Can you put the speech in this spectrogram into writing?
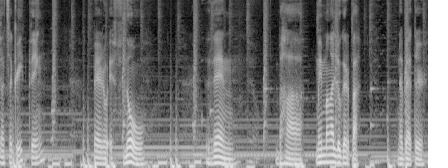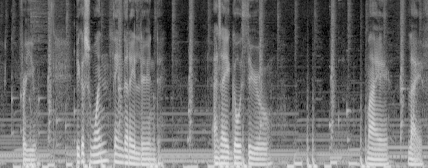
that's a great thing. Pero if no, then baka may mga lugar pa na better for you. Because one thing that I learned as I go through my life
